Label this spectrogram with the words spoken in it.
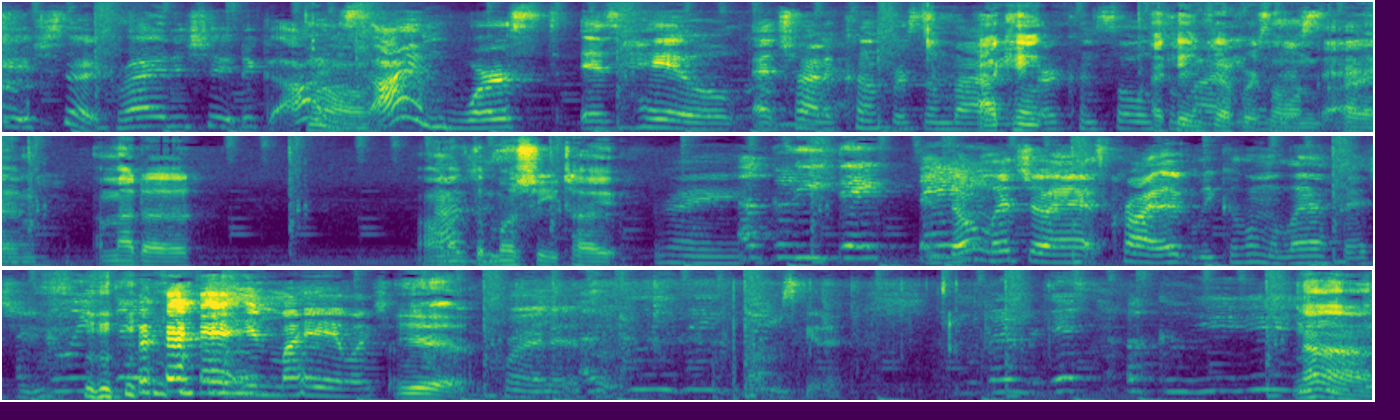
Yeah, she started crying and shit. Nigga, I, Oh. am, I am worst as hell at trying to comfort somebody I can't- or console I can't cover when someone crying. I'm not a. I don't I like the mushy type. Right. Ugly day And don't let your ass cry ugly because I'm going to laugh at you. Ugly day. In my head, like, Yeah. crying at it. No, I'm just kidding. Remember this? Ugly Nah.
